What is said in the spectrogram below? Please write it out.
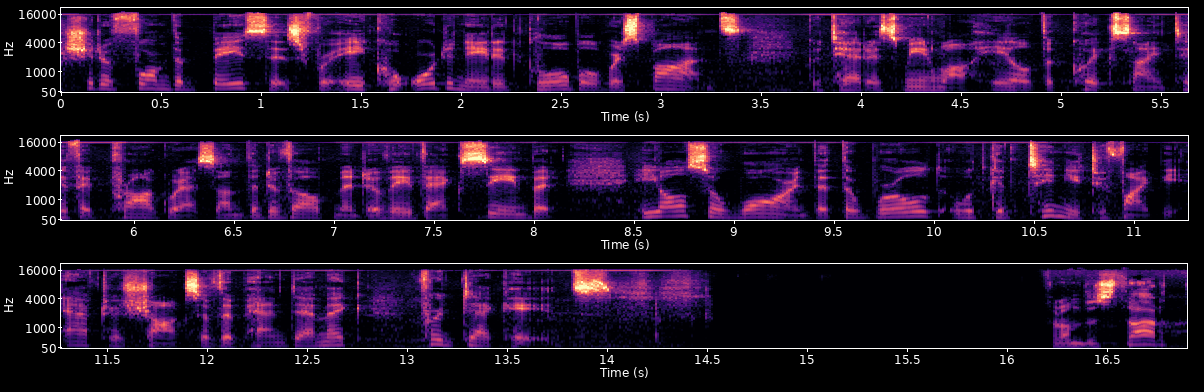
should have formed the basis for a coordinated global response. Guterres, meanwhile, hailed the quick scientific progress on the development of a vaccine, but he also warned that the world would continue to fight the aftershocks of the pandemic for decades. From the start,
